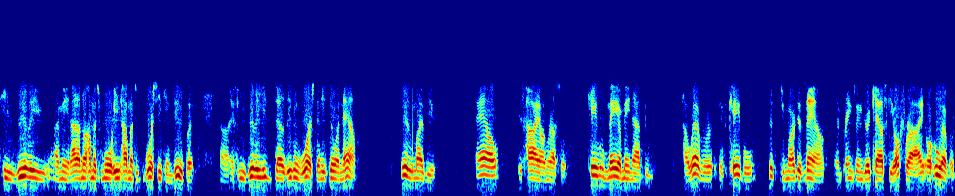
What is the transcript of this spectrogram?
he really. I mean, I don't know how much more he, how much worse he can do, but uh, if he really does even worse than he's doing now, here's my view: Al is high on Russell. Cable may or may not be. However, if Cable sits Jamarcus down and brings in Gradkowski or Frye or whoever,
